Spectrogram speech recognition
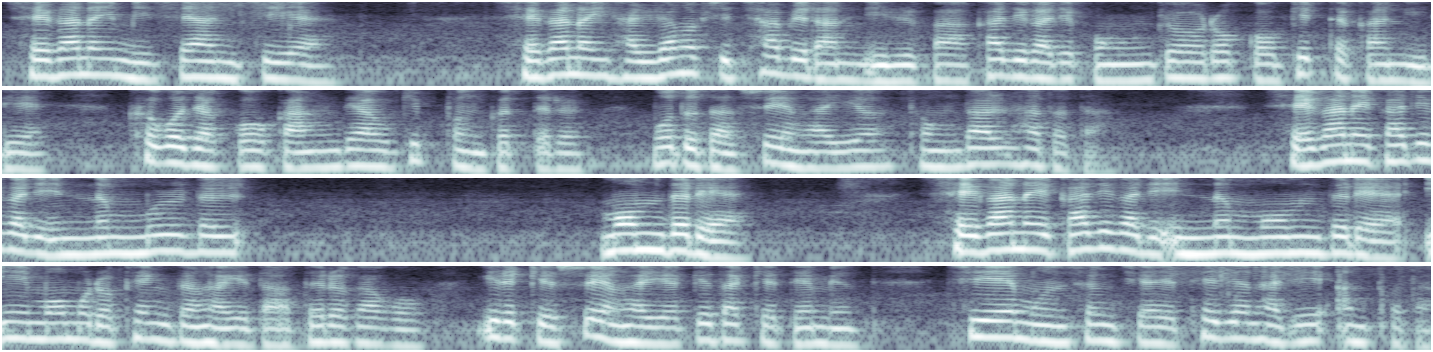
세간의 미세한 지혜 세간의 한량없이 차별한 일과 가지가지 공교롭고 기특한 일에 크고 작고 강대하고 깊은 것들을 모두 다 수행하여 통달하도다. 세간에 가지가지 있는 물들 몸들에 세간의 가지가지 있는 몸들에 이 몸으로 평등하게 다 들어가고 이렇게 수행하여 깨닫게 되면 지혜 문성치하에 퇴전하지 않도다.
